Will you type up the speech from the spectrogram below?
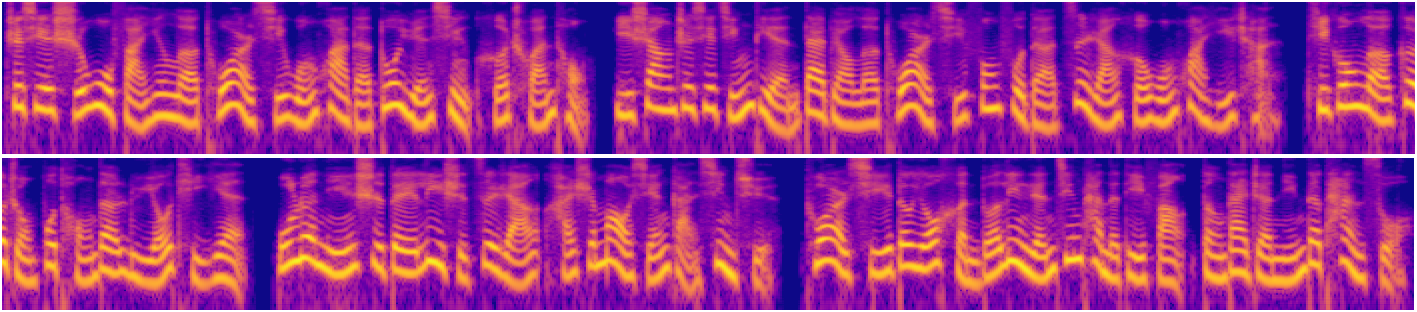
这些食物反映了土耳其文化的多元性和传统。以上这些景点代表了土耳其丰富的自然和文化遗产，提供了各种不同的旅游体验。无论您是对历史、自然还是冒险感兴趣，土耳其都有很多令人惊叹的地方等待着您的探索。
